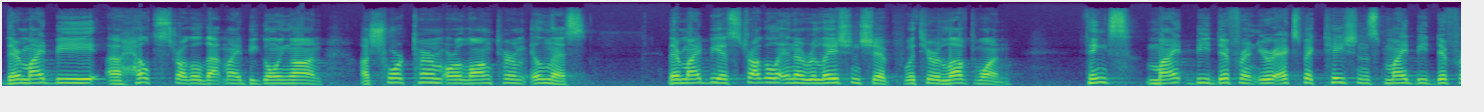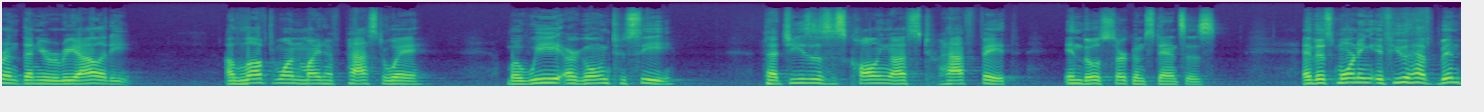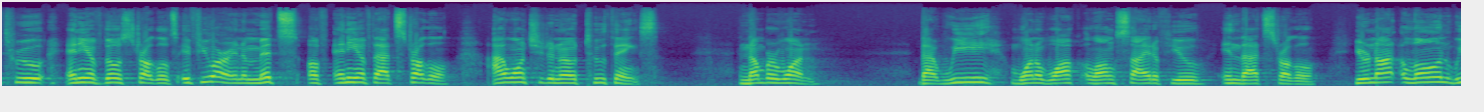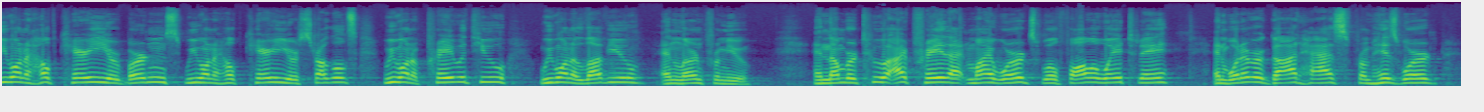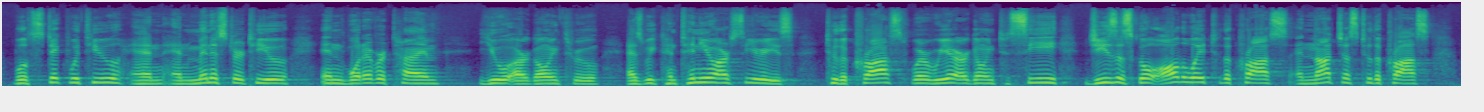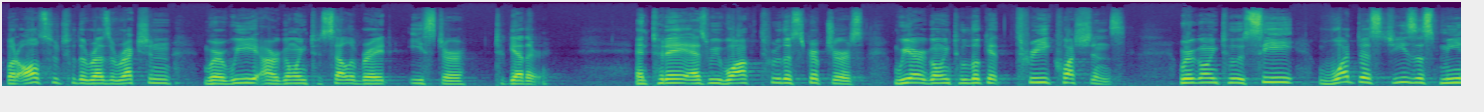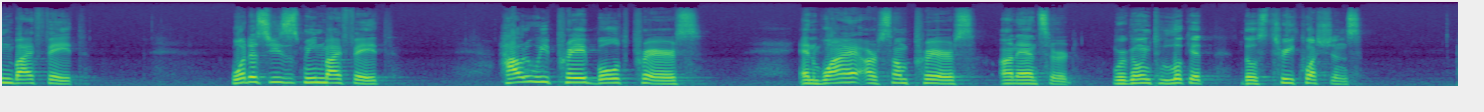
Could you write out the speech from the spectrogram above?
There might be a health struggle that might be going on, a short term or a long term illness. There might be a struggle in a relationship with your loved one. Things might be different. Your expectations might be different than your reality. A loved one might have passed away. But we are going to see that Jesus is calling us to have faith in those circumstances. And this morning, if you have been through any of those struggles, if you are in the midst of any of that struggle, I want you to know two things. Number one, that we want to walk alongside of you in that struggle. You're not alone. We want to help carry your burdens. We want to help carry your struggles. We want to pray with you. We want to love you and learn from you. And number two, I pray that my words will fall away today and whatever God has from His word will stick with you and, and minister to you in whatever time you are going through as we continue our series to the cross, where we are going to see Jesus go all the way to the cross, and not just to the cross, but also to the resurrection, where we are going to celebrate Easter together. And today, as we walk through the scriptures, we are going to look at three questions. We're going to see what does Jesus mean by faith? What does Jesus mean by faith? How do we pray bold prayers? And why are some prayers unanswered? We're going to look at those three questions.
